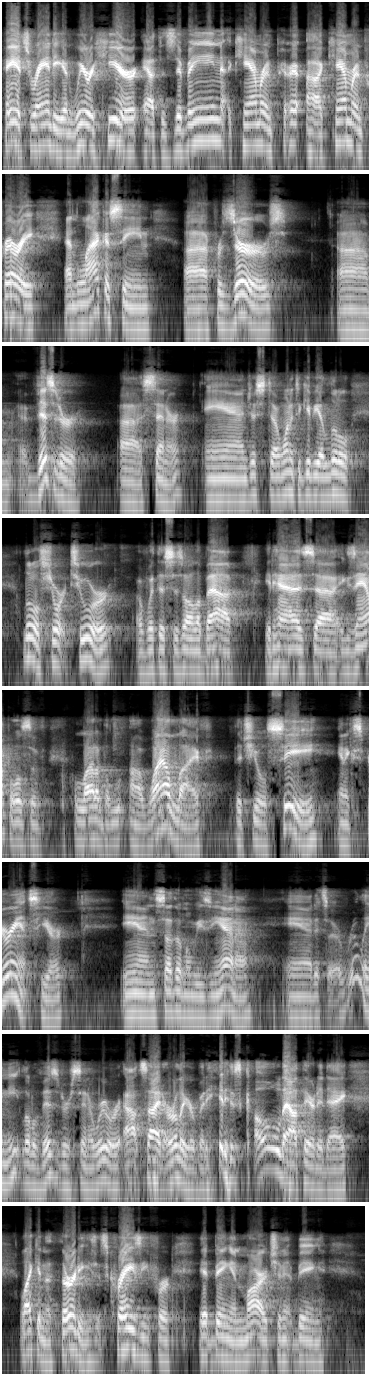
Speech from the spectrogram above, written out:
Hey, it's Randy, and we're here at the Sabine Cameron, uh, Cameron Prairie and Lacassine uh, Preserves um, Visitor uh, Center, and just uh, wanted to give you a little, little short tour of what this is all about. It has uh, examples of a lot of the uh, wildlife that you'll see and experience here in southern Louisiana and it's a really neat little visitor center. We were outside earlier, but it is cold out there today, like in the 30s. It's crazy for it being in March and it being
